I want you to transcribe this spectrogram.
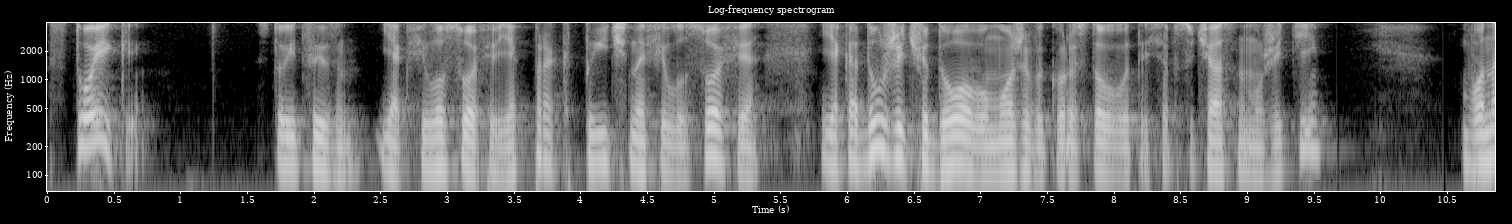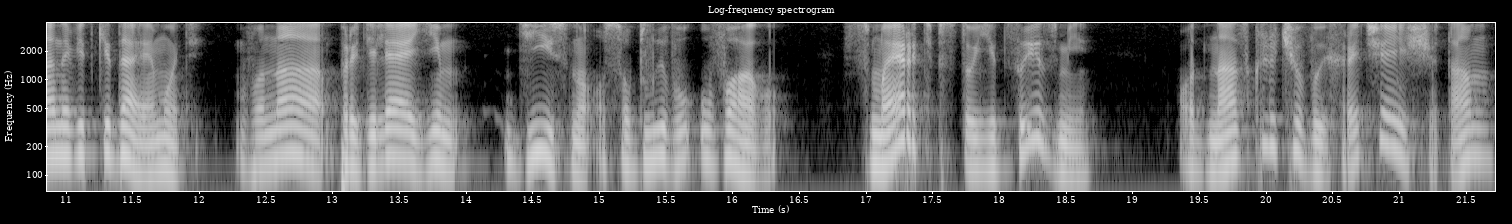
стойки, стоїцизм як філософія, як практична філософія, яка дуже чудово може використовуватися в сучасному житті, вона не відкидає емоцій. Вона приділяє їм дійсно особливу увагу. Смерть в стоїцизмі одна з ключових речей, що там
